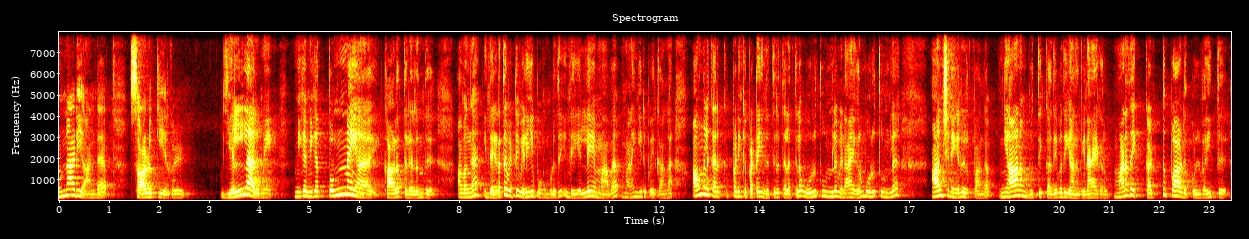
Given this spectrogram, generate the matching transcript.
முன்னாடி ஆண்ட சாளுக்கியர்கள் எல்லாருமே மிக மிக தொன்மை காலத்திலிருந்து அவங்க இந்த இடத்த விட்டு வெளியே போகும் பொழுது இந்த எல்லையம்மாவை வணங்கிட்டு போயிருக்காங்க. அவங்களுக்கு அர்ப்பணிக்கப்பட்ட இந்த திருத்தலத்தில் ஒரு தூணில் விநாயகரும் ஒரு தூணில் ஆஞ்சநேயர் இருப்பாங்க. ஞானம் புத்திக்கு அதிபதியான விநாயகரும் மனதை கட்டுப்பாடுக்குள் வைத்து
